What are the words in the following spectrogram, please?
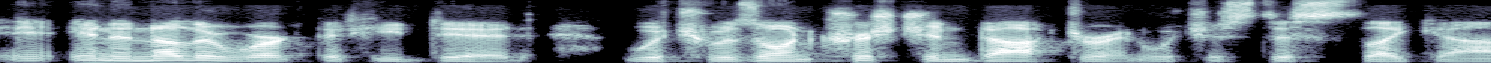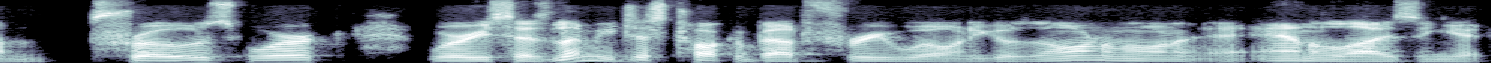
in another work that he did, which was on Christian doctrine, which is this like um, prose work where he says, "Let me just talk about free will," and he goes on and on analyzing it.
